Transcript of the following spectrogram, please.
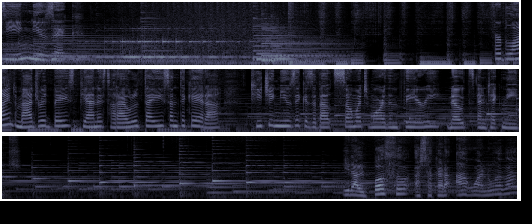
Seeing Music. For blind Madrid based pianist Raul Thais Antequera, teaching music is about so much more than theory, notes, and technique. Ir al pozo a sacar agua nueva.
